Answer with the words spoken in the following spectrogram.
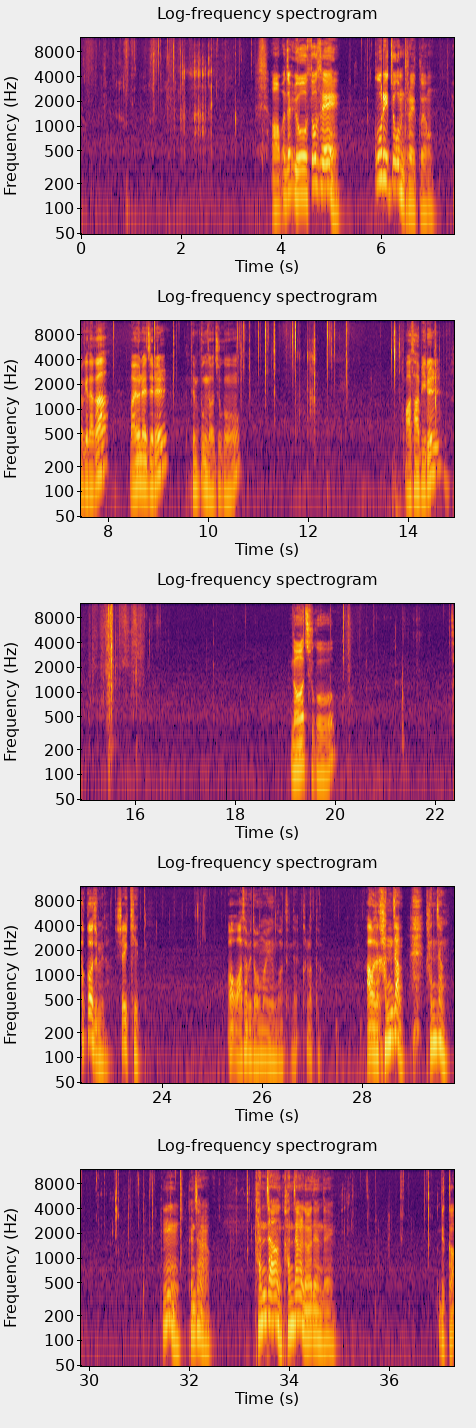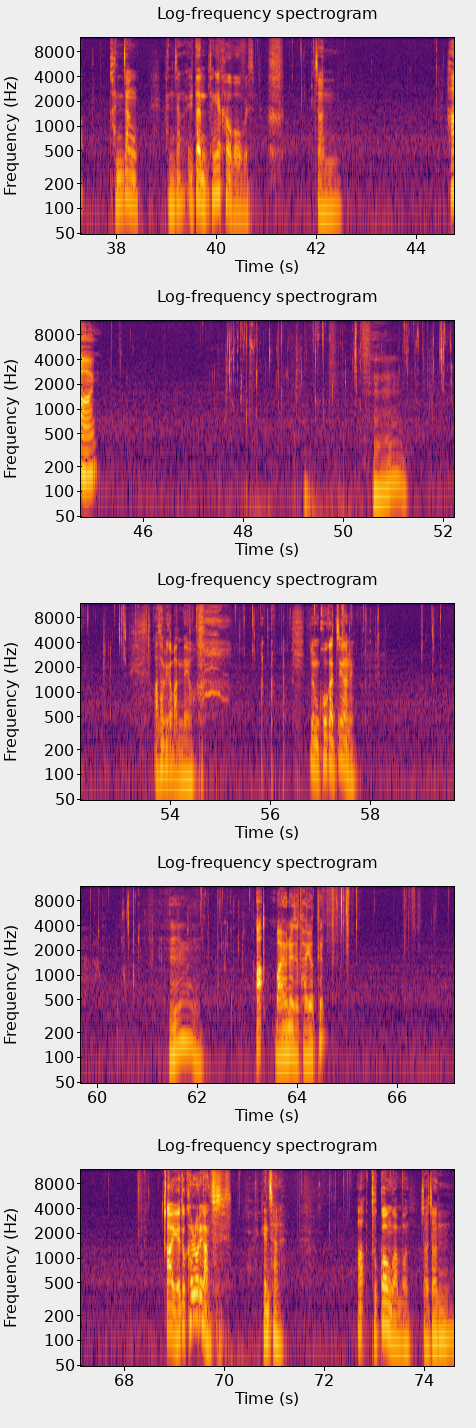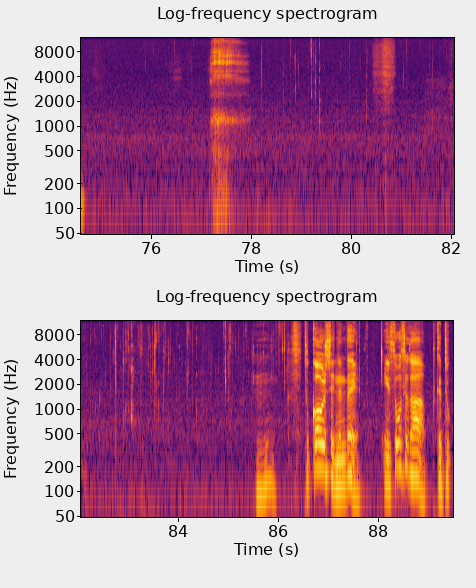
어, 먼저 요 소스에 꿀이 조금 들어있고요. 여기다가 마요네즈를 듬뿍 넣어주고 와사비를 넣어주고 섞어줍니다. 쉐이킷. 어 와사비 너무 많이 넣은 것 같은데? 큰일 났다. 아 맞아. 간장. 간장. 음 괜찮아요. 간장. 간장을 넣어야 되는데. 넣을까 간장 간장 일단 생략하고 먹어보겠습니다. 짠. 하이. 음. 와사비가 많네요. 좀 코가 찡하네. 음. 아, 마요네즈 다이어트? 아 얘도 칼로리가 안 써져 있어. 괜찮아. 아 두꺼운 거 한번. 짜잔. 음 두꺼울 수 있는데 이 소스가 그 두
